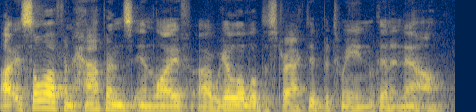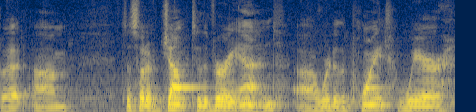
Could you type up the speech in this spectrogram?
Uh, it so often happens in life, uh, we get a little distracted between then and now, but um, to sort of jump to the very end, uh, we're to the point where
